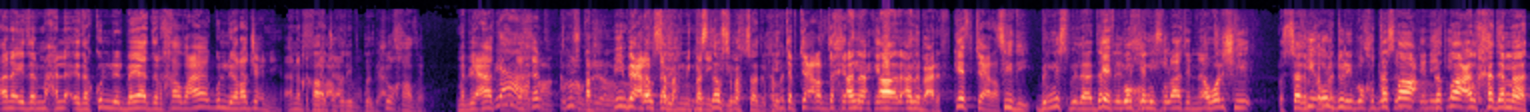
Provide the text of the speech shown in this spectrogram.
أنا إذا المحل إذا كل البيادر خاضعه قول لي راجعني أنا خاضع. ضريبة مبيعات. شو خاضع مبيعات. ودخل آه، مش طب دخل. مين بيعرف لو دخل سمحت، الميكانيكي بس لو؟ سمحت أستاذ محمد. أنت بتعرف دخل أنا آه؟ أنا بعرف كيف تعرف سيدي بالنسبة لدخل باخذ الميكانيكي وصولات الناس؟ أول شيء أستاذ في محمد، أردني باخذ وصل قطاع ميكانيكي. قطاع الخدمات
